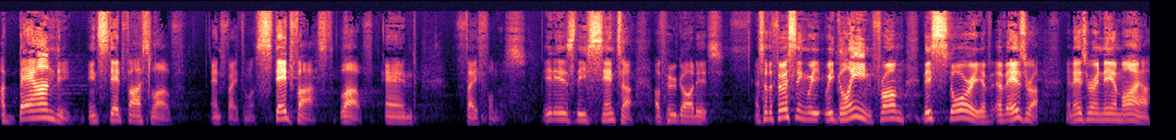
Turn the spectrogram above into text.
abounding in steadfast love and faithfulness. Steadfast love and faithfulness. It is the center of who God is. And so, the first thing we, we glean from this story of, of Ezra and Ezra and Nehemiah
